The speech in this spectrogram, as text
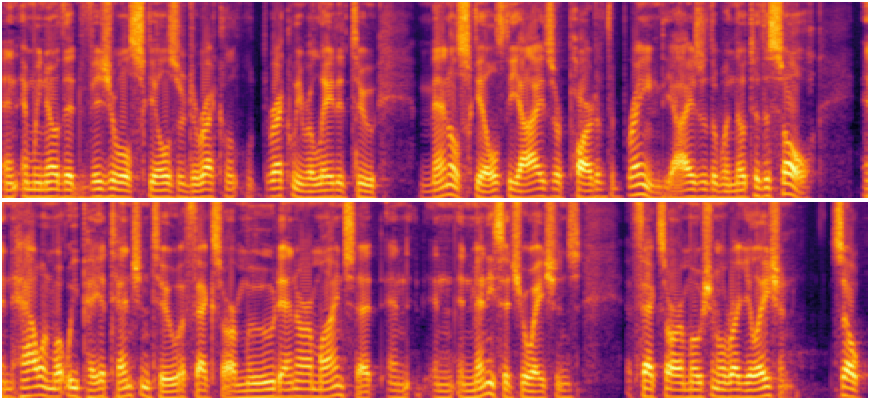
and, and we know that visual skills are directly, directly related to mental skills. The eyes are part of the brain, the eyes are the window to the soul. And how and what we pay attention to affects our mood and our mindset. And in, in many situations, affects our emotional regulation. So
